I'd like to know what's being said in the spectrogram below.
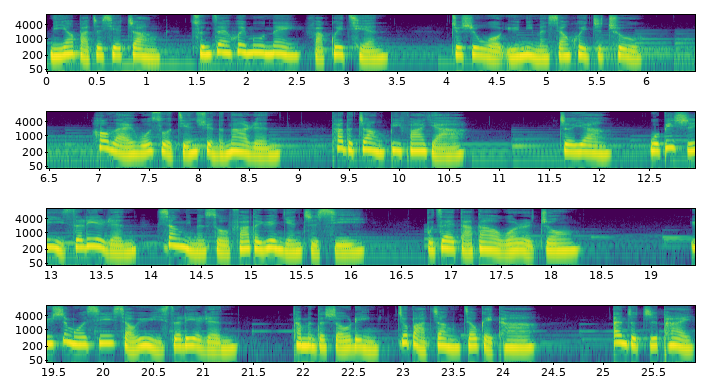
你要把这些杖存在会幕内法柜前，就是我与你们相会之处。后来我所拣选的那人，他的杖必发芽。这样，我必使以色列人向你们所发的怨言止息，不再达到我耳中。于是摩西晓谕以色列人，他们的首领就把杖交给他。按着支派，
